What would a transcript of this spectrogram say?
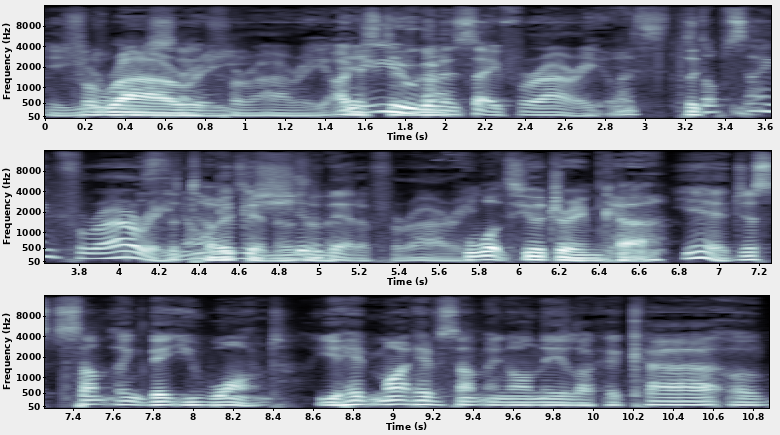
Yeah, you don't want to Ferrari. Ferrari. I knew you were going to say Ferrari. The- Stop saying Ferrari. no one gives a token, shit it? about a Ferrari. What's your dream car? Yeah, just something that you want. You have, might have something on there like a car or?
